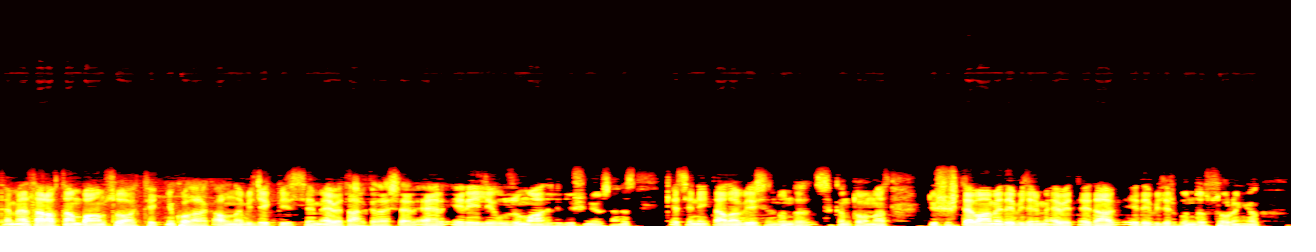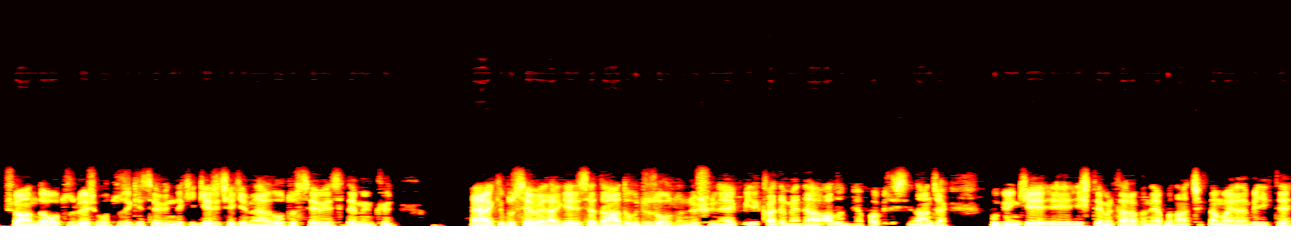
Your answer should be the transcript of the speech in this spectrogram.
Temel taraftan bağımsız olarak teknik olarak alınabilecek bir sistem evet arkadaşlar. Eğer Ereğli uzun vadeli düşünüyorsanız kesinlikle alabilirsiniz. Bunda sıkıntı olmaz. Düşüş devam edebilir mi? Evet edebilir. Bunda sorun yok. Şu anda 35-32 seviyindeki geri çekilmelerde 30 seviyesi de mümkün. Eğer ki bu seviyeler gelirse daha da ucuz olduğunu düşünerek bir kademe daha alım yapabilirsiniz. Ancak bugünkü e, İşdemir tarafında yapılan açıklamayla birlikte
